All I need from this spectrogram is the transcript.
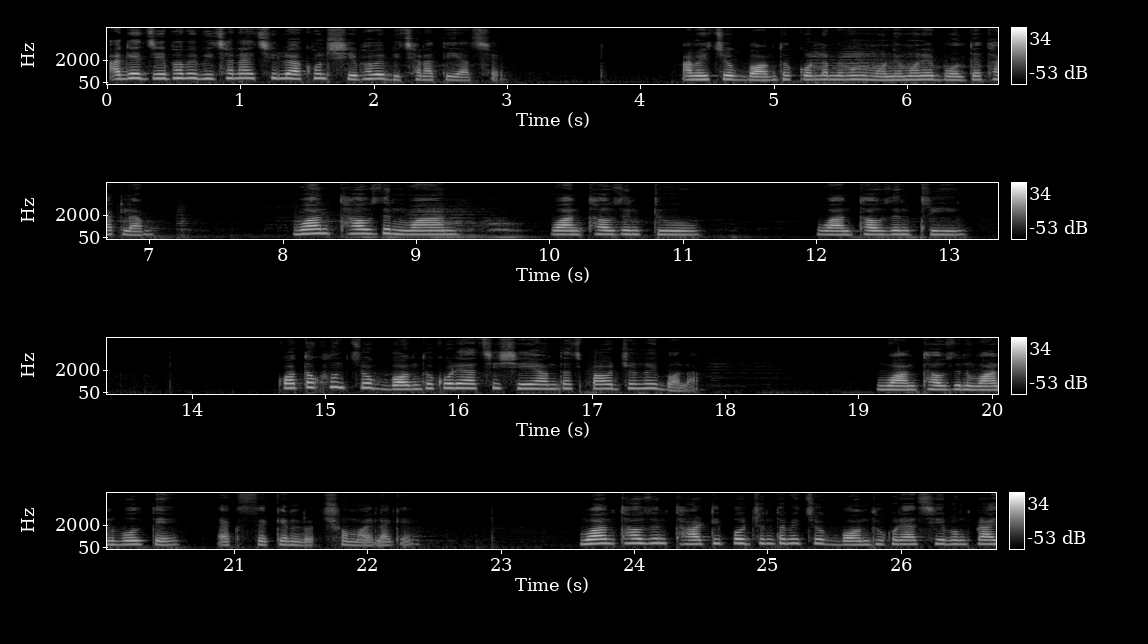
আগে যেভাবে বিছানায় ছিল, এখন সেভাবে বিছানাতেই আছে। আমি চোখ বন্ধ করলাম এবং মনে মনে বলতে থাকলাম, one thousand one one thousand two, one thousand three. কতক্ষণ চোখ বন্ধ করে আছি সেই আন্দাজ পাওয়ার জন্যই বলা। ওয়ান থাউজেন্ড ওয়ান বলতে এক সেকেন্ড সময় লাগে। ওয়ান থাউজেন্ড থার্টি পর্যন্ত আমি চোখ বন্ধ করে আছি এবং প্রায়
